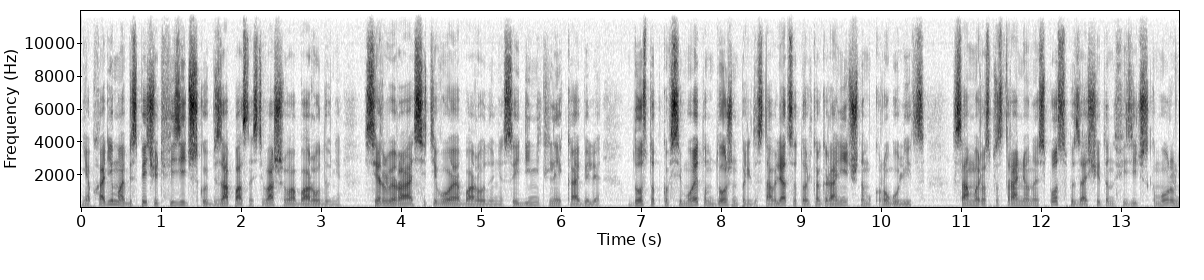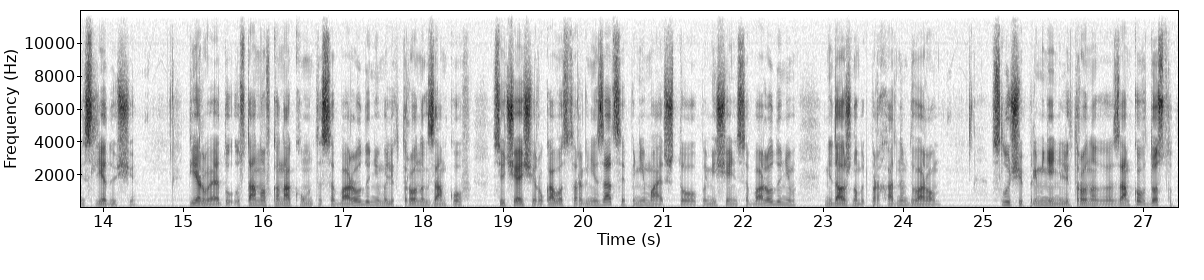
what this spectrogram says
Необходимо обеспечивать физическую безопасность вашего оборудования, сервера, сетевое оборудование, соединительные кабели. Доступ ко всему этому должен предоставляться только ограниченному кругу лиц. Самые распространенные способы защиты на физическом уровне следующие – Первое – это установка на комнаты с оборудованием электронных замков. Все чаще руководство организации понимает, что помещение с оборудованием не должно быть проходным двором. В случае применения электронных замков доступ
